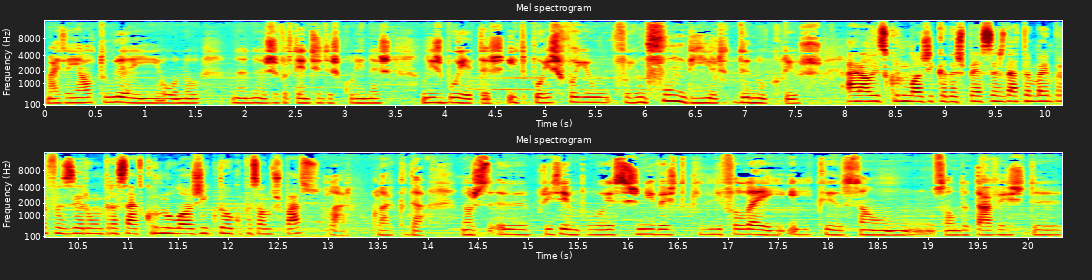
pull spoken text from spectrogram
mais em altura em, ou no, na, nas vertentes das colinas lisboetas, e depois foi um, foi um fundir de núcleos. A análise cronológica das peças dá também para fazer um traçado cronológico da ocupação do espaço? Claro, claro que dá. Nós, eh, por exemplo, esses níveis de que lhe falei e que são, são datáveis de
